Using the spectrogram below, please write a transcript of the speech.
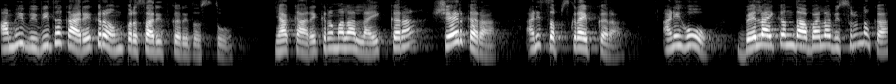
आम्ही विविध कार्यक्रम प्रसारित करीत असतो. ह्या कार्यक्रमाला लाईक करा शेअर करा आणि सबस्क्राईब करा. आणि हो बेल आयकन दाबायला विसरू नका.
